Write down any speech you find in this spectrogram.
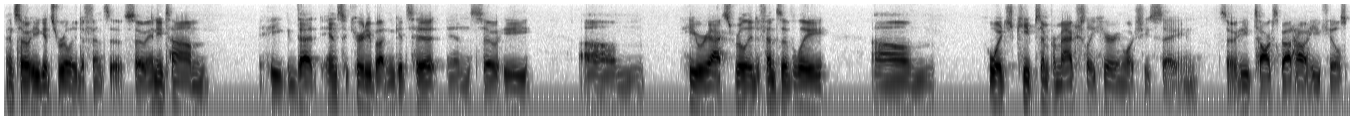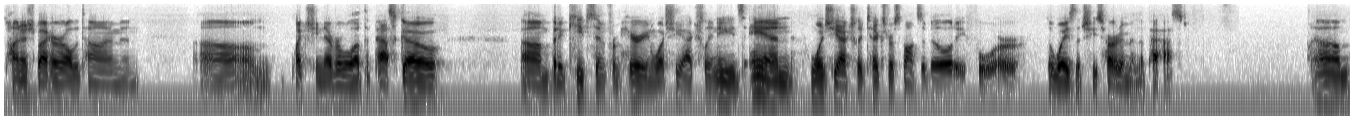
and so he gets really defensive. So anytime he that insecurity button gets hit, and so he um, he reacts really defensively, um, which keeps him from actually hearing what she's saying. So he talks about how he feels punished by her all the time, and um, like she never will let the past go um, but it keeps him from hearing what she actually needs and when she actually takes responsibility for the ways that she's hurt him in the past. Um,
